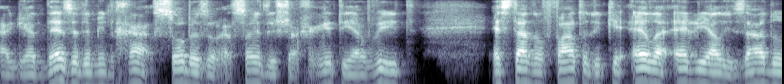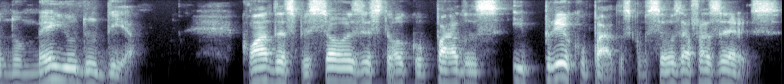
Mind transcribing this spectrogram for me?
a grandeza do Mincha sobre as orações de Shacharit e Arvit, está no fato de que ela é realizada no meio do dia quando as pessoas estão ocupadas e preocupadas com seus afazeres.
